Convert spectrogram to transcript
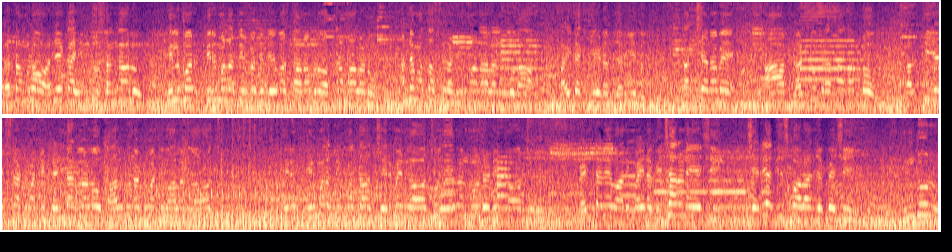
గతంలో అనేక హిందూ సంఘాలు తిరుమల తిరుమల తిరుపతి దేవస్థానంలో అక్రమాలను అన్నమతస్తుల నిర్మాణాలను కూడా బయటకు తీయడం జరిగింది. తక్షణమే ఆ లడ్డు ప్రసాదంలో కల్తీ చేసినటువంటి టెండర్లలో పాల్గొన్నటువంటి వాళ్ళని కావచ్చు తిరు- తిరుమల తిరుపతి చైర్మన్ కావచ్చు జగన్మోహన్ రెడ్డి కావచ్చు వెంటనే వారిపైన విచారణ చేసి చర్య తీసుకోవాలని చెప్పేసి హిందూరు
